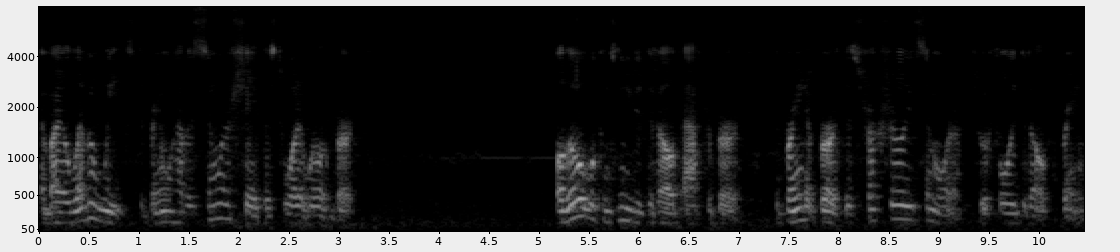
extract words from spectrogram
and by 11 weeks, the brain will have a similar shape as to what it will at birth. Although it will continue to develop after birth, the brain at birth is structurally similar to a fully developed brain.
